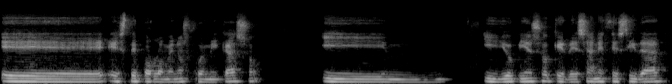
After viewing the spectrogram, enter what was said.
Eh, este por lo menos fue mi caso y, y yo pienso que de esa necesidad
